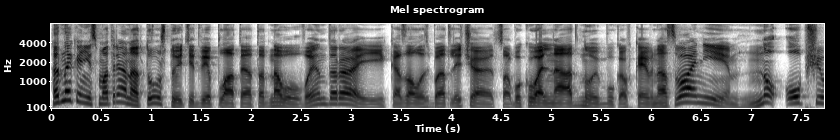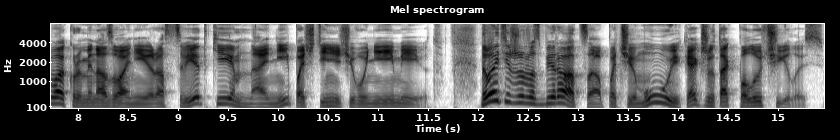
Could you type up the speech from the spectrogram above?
Однако, несмотря на то, что эти две платы от одного вендора и, казалось бы, отличаются буквально одной буковкой в названии, но общего, кроме названия и расцветки, они они почти ничего не имеют. Давайте же разбираться, почему и как же так получилось.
